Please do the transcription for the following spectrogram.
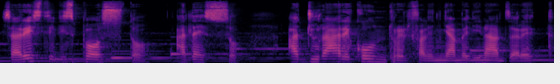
Saresti disposto adesso a giurare contro il falegname di Nazareth?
